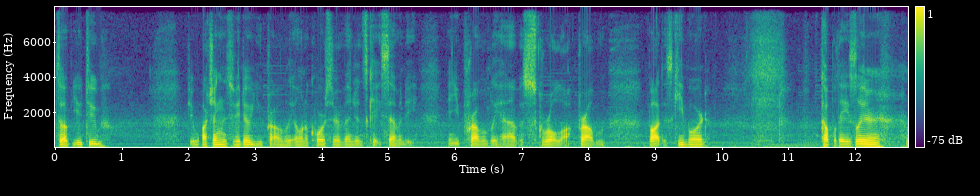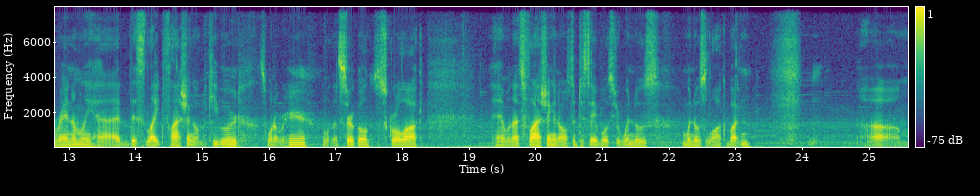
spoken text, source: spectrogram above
What's up YouTube? If you're watching this video you probably own a Corsair Vengeance K70 and you probably have a scroll lock problem. Bought this keyboard. A couple days later randomly had this light flashing on my keyboard. This one over here, one that's circled, scroll lock. And when that's flashing it also disables your Windows Windows lock button. Um,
